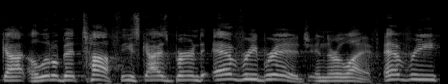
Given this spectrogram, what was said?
got a little bit tough. These guys burned every bridge in their life, every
